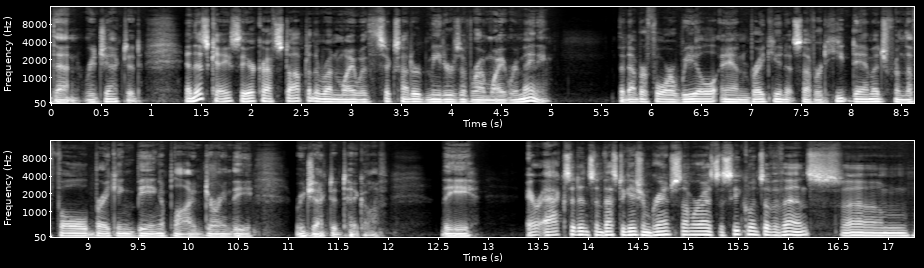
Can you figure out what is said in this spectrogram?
than rejected. In this case, the aircraft stopped on the runway with 600 meters of runway remaining. The number four wheel and brake unit suffered heat damage from the full braking being applied during the rejected takeoff. The Air Accidents Investigation Branch summarized the sequence of events. Um,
